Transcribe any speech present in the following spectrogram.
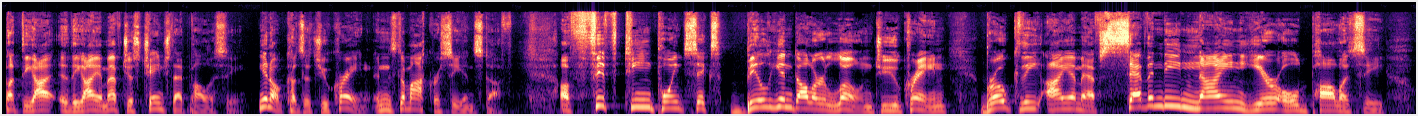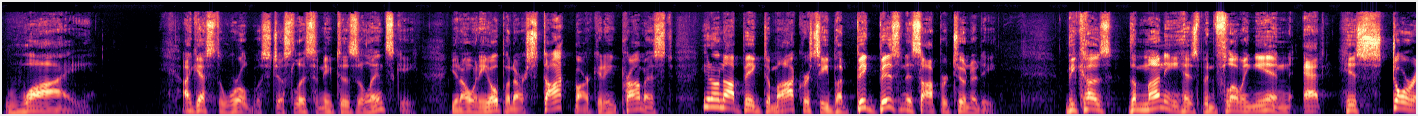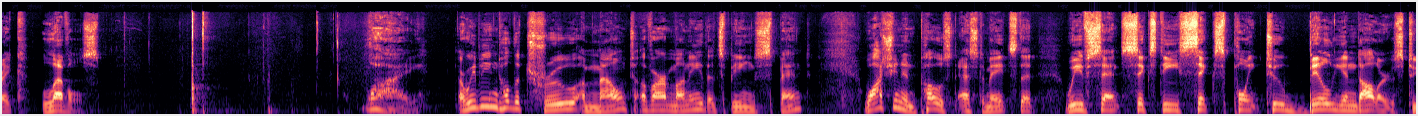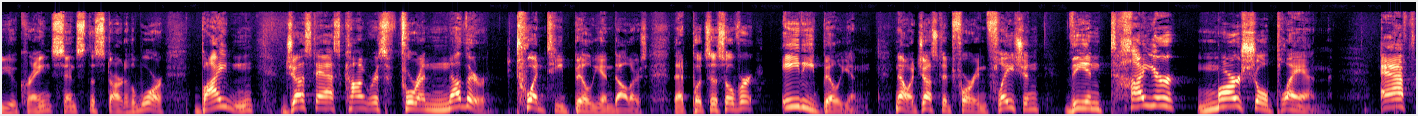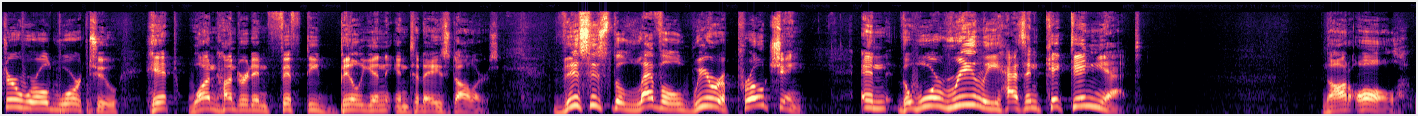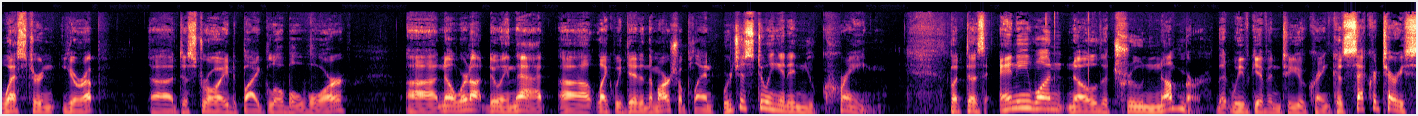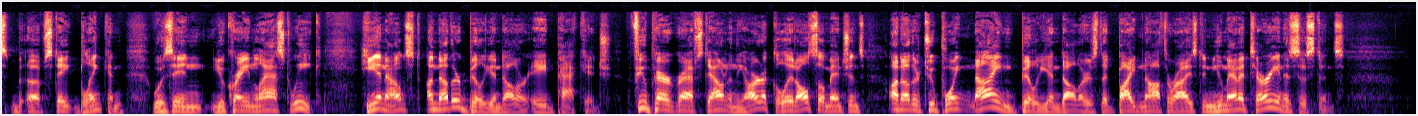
But the, uh, the IMF just changed that policy, you know, because it's Ukraine and it's democracy and stuff. A $15.6 billion loan to Ukraine broke the IMF's 79 year old policy. Why? I guess the world was just listening to Zelensky. You know, when he opened our stock market, he promised, you know, not big democracy, but big business opportunity because the money has been flowing in at historic levels. Why? Are we being told the true amount of our money that's being spent? Washington Post estimates that we've sent $66.2 billion to Ukraine since the start of the war. Biden just asked Congress for another $20 billion. That puts us over 80 billion. Now, adjusted for inflation, the entire Marshall Plan after World War II hit 150 billion in today's dollars. This is the level we're approaching, and the war really hasn't kicked in yet. Not all Western Europe uh, destroyed by global war. Uh, no, we're not doing that uh, like we did in the Marshall Plan. We're just doing it in Ukraine. But does anyone know the true number that we've given to Ukraine? Because Secretary of State Blinken was in Ukraine last week. He announced another billion dollar aid package. Few paragraphs down in the article, it also mentions another $2.9 billion that Biden authorized in humanitarian assistance.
